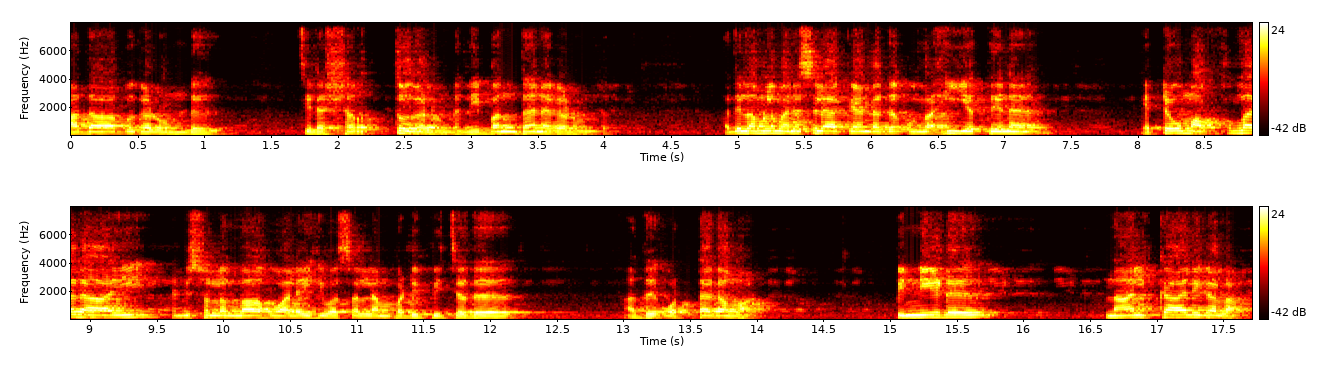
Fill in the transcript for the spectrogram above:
ആദാബുകളുണ്ട് ചില ഷർത്തുകളുണ്ട് നിബന്ധനകളുണ്ട്. അതിൽ നമ്മൾ മനസ്സിലാക്കേണ്ടത് ഉലഹിയത്തിന് ഏറ്റവും അഫ്ലലായി നബി സല്ലല്ലാഹു അലൈഹി വസല്ലം പഠിപ്പിച്ചത് അത് ഒട്ടകമാണ്. പിന്നീട് നാൽക്കാലികളാണ്.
